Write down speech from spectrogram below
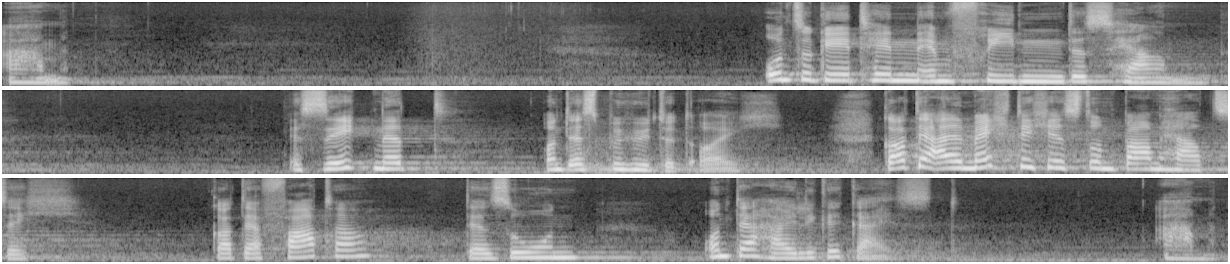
Amen. Und so geht hin im Frieden des Herrn. Es segnet und es behütet euch. Gott, der allmächtig ist und barmherzig. Gott, der Vater, der Sohn und der Heilige Geist. Amen.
